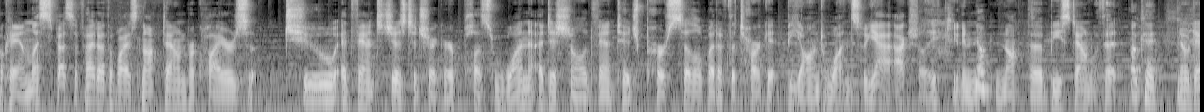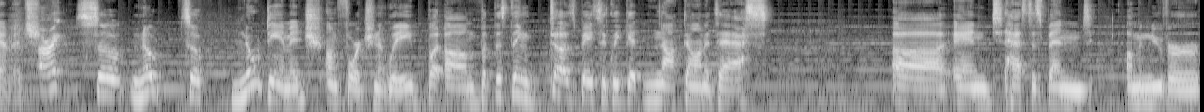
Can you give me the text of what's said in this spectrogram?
Okay, unless specified otherwise, knockdown requires two advantages to trigger plus one additional advantage per silhouette of the target beyond one. So yeah, actually, you can Okay. knock the beast down with it. Okay. No damage. All right. So no. So no damage, unfortunately. But um. But this thing does basically get knocked on its ass. Uh, and has to spend a maneuver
